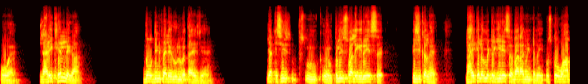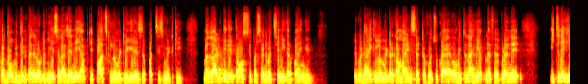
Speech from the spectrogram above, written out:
वो है। खिलाड़ी खेल लेगा। दो दिन पहले रूल बताए जाए या किसी पुलिस वाले की रेस फ़िज़िकल है। ढाई किलोमीटर की रेस है बारह मिनट में। उसको वहाँ पर दो दिन पहले नोटिफिकेशन आ जाए। नहीं, आपकी पाँच किलोमीटर की रेस है पच्चीस मिनट की। मैं गारंटी देता हूँ अस्सी परसेंट बच्चे नहीं कर पाएँगे। क्योंकि ढाई किलोमीटर का माइंड सेट हो चुका है और इतना ही अपने फेफड़े ने इतने ही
